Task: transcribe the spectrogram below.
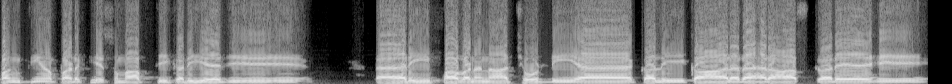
ਪੰਕਤੀਆਂ ਪੜ੍ਹ ਕੇ ਸਮਾਪਤੀ ਕਰੀਏ ਜੀ। ਪੈਰੀ ਪਵਨ ਨਾ ਛੋਡੀਐ ਕਲੀ ਕਾਲ ਰਹਿ ਰਾਸ ਕਰੇ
